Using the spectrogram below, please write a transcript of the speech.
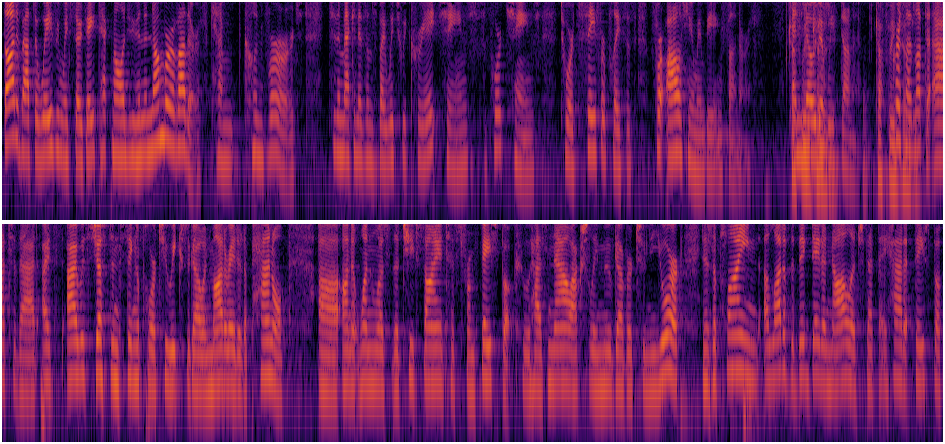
thought about the ways in which those eight technologies and a number of others can converge to the mechanisms by which we create change, support change towards safer places for all human beings on Earth. Kathleen and know Kennedy. that we've done it. Kathleen Chris, I'd love to add to that. I, th- I was just in Singapore two weeks ago and moderated a panel uh, on it. One was the chief scientist from Facebook, who has now actually moved over to New York and is applying a lot of the big data knowledge that they had at Facebook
